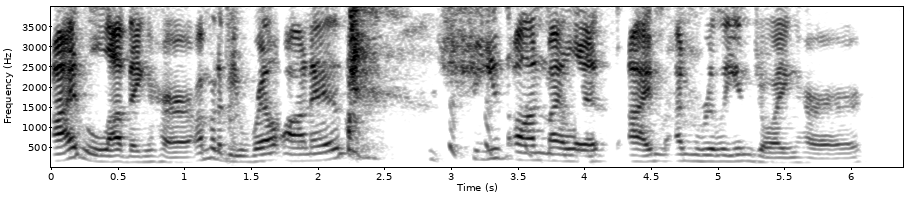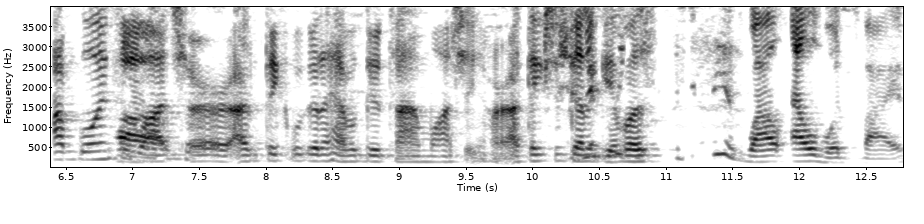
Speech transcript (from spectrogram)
I'm loving her. I'm gonna be real honest. She's on my list. I'm I'm really enjoying her. I'm going to Um, watch her. I think we're going to have a good time watching her. I think she's to give us. she gives me as well Elle Woods vibe,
